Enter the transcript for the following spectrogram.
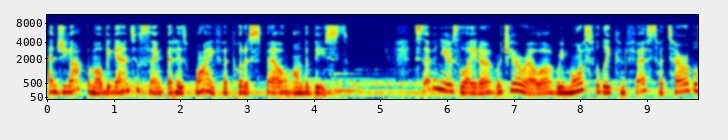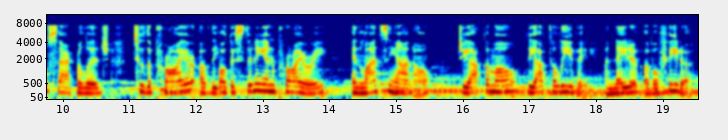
and Giacomo began to think that his wife had put a spell on the beast. Seven years later, Ricciarella remorsefully confessed her terrible sacrilege to the prior of the Augustinian Priory in Lanciano, Giacomo Diotallevi, a native of Offida.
